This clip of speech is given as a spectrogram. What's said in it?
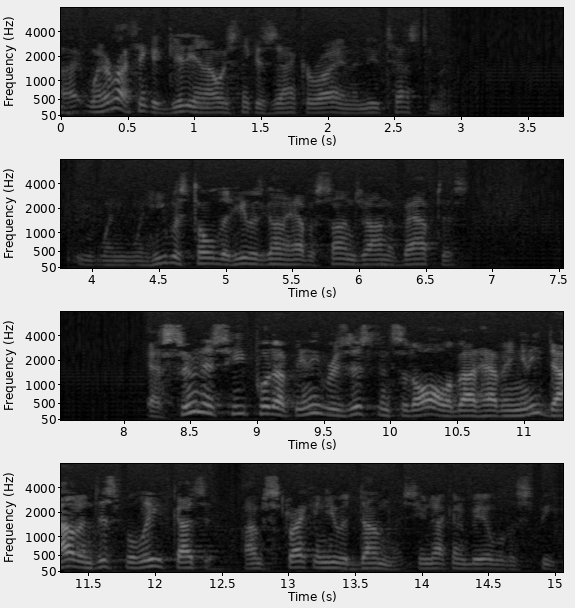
I whenever I think of Gideon, I always think of Zechariah in the New Testament. When when he was told that he was going to have a son, John the Baptist, as soon as he put up any resistance at all about having any doubt and disbelief, God said, "I'm striking you with dumbness. You're not going to be able to speak."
